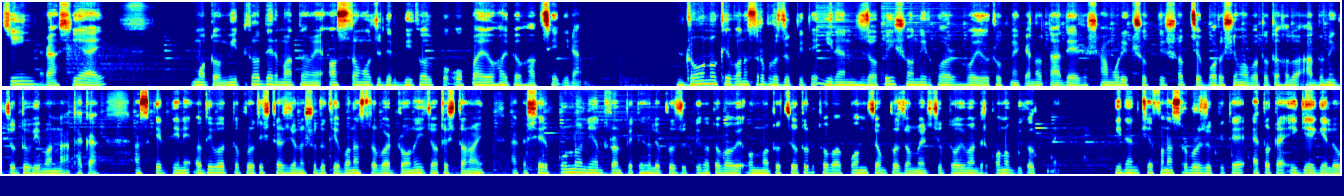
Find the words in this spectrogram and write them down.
চীন, রাশিয়ায় মতো মিত্রদের মাধ্যমে অস্ত্র মজুদের বিকল্প উপায়ও হয়তো ভাবছে ইরান। ড্রোন ও ক্ষেপণাস্ত্র প্রযুক্তিতে ইরান যতই স্বনির্ভর হয়ে উঠুক না কেন, তাদের সামরিক শক্তির সবচেয়ে বড় সীমাবদ্ধতা হলো আধুনিক যুদ্ধ বিমান না থাকা। আজকের দিনে অধিপত্য প্রতিষ্ঠার জন্য শুধু ক্ষেপণাস্ত্র বা ড্রোনই যথেষ্ট নয়, আকাশের পূর্ণ নিয়ন্ত্রণ পেতে হলে প্রযুক্তিগতভাবে উন্নত চতুর্থ বা পঞ্চম প্রজন্মের যুদ্ধ বিমানের কোনো বিকল্প নেই। ইরান ক্ষেপণাস্ত্র প্রযুক্তিতে এতটা এগিয়ে গেলেও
